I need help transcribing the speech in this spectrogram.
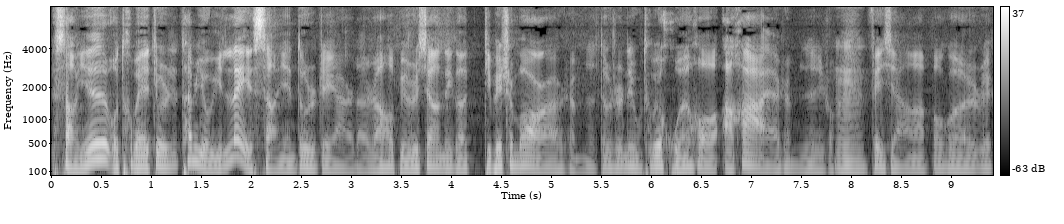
嗓音，我特别就是他们有一类嗓音都是这样的。然后比如像那个 Depeche Mode 啊什么的，都是那种特别浑厚啊哈呀什么的那种。嗯费翔啊，包括 Rick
